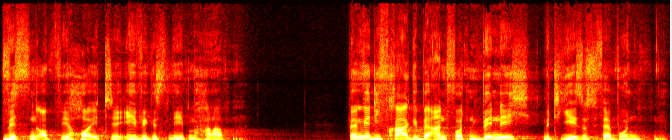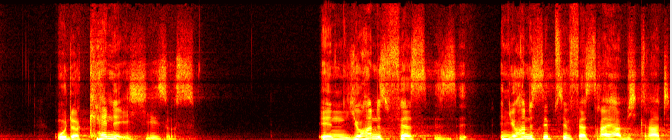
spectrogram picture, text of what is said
wissen, ob wir heute ewiges Leben haben. Wenn wir die Frage beantworten, bin ich mit Jesus verbunden oder kenne ich Jesus? In Johannes, Vers, in Johannes 17, Vers 3 habe ich gerade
